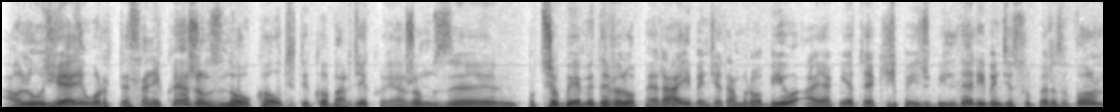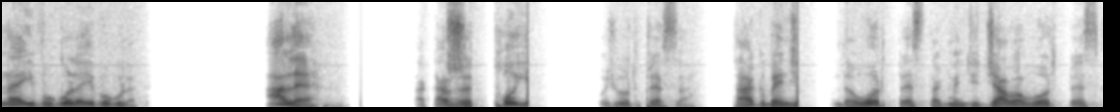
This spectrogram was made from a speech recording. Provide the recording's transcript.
A ludzie WordPressa nie kojarzą z no-code, tylko bardziej kojarzą z potrzebujemy dewelopera i będzie tam robił, a jak nie, to jakiś page builder i będzie super wolne i w ogóle, i w ogóle. Ale taka, że to jest WordPressa. Tak będzie wyglądał WordPress, tak będzie działał WordPress.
